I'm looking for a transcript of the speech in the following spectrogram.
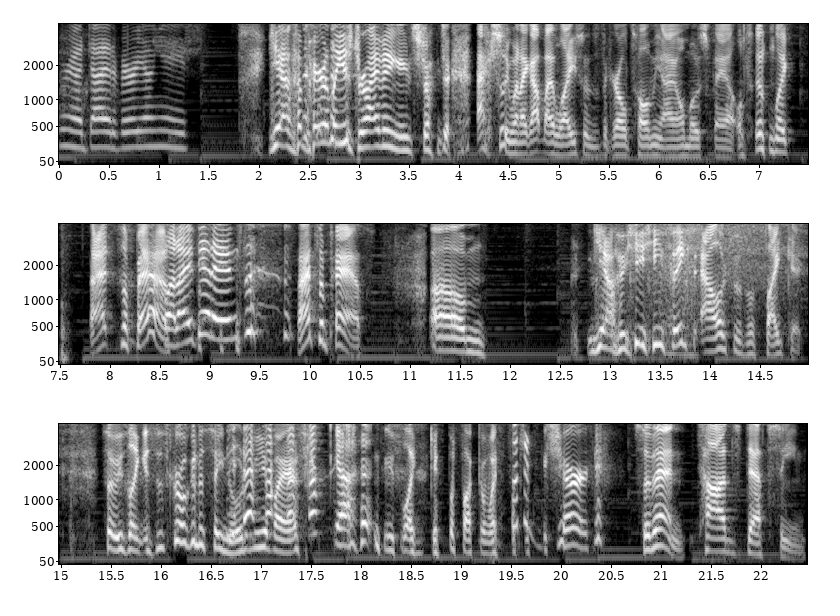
You're gonna die at a very young age. Yeah, apparently his driving instructor. Actually, when I got my license, the girl told me I almost failed. I'm like, that's a pass. But I didn't. That's a pass. Um, yeah, he, he thinks Alex is a psychic. So he's like, is this girl going to say no to me if I ask her? Yeah. He's like, get the fuck away. Such a jerk. So then, Todd's death scene.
